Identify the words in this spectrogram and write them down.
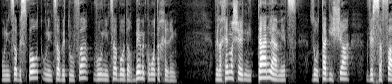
הוא נמצא בספורט, הוא נמצא בתעופה והוא נמצא בעוד הרבה מקומות אחרים. ולכן מה שניתן לאמץ זו אותה גישה ושפה,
